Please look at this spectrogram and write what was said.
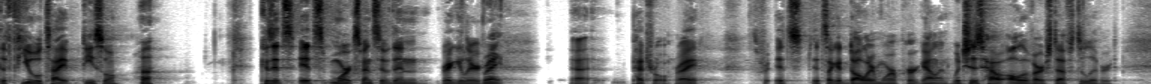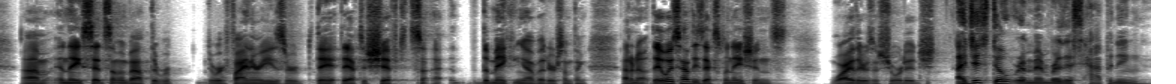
the fuel type diesel Huh. because it's it's more expensive than regular Right. uh, petrol, right? It's it's like a dollar more per gallon, which is how all of our stuff's delivered. Um, and they said something about the, re- the refineries, or they they have to shift so- uh, the making of it, or something. I don't know. They always have these explanations why there's a shortage. I just don't remember this happening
